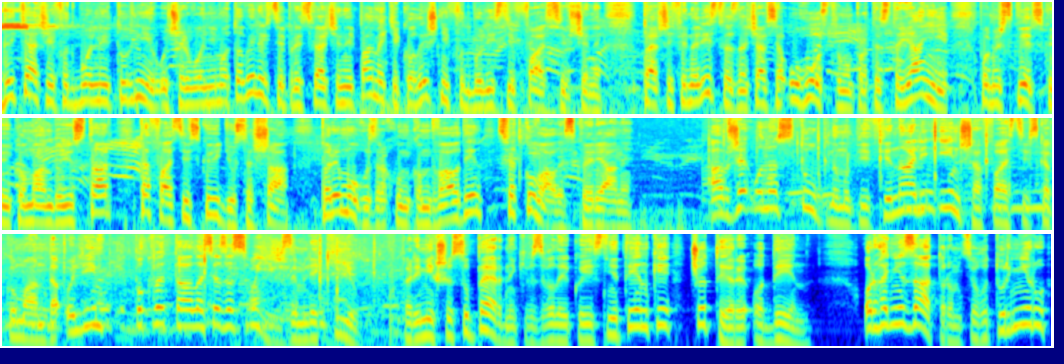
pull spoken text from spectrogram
Дитячий футбольний турнір у Червоній Мотовилівці присвячений пам'яті колишніх футболістів Фастівщини. Перший фіналіст визначався у гострому протистоянні поміж сквирською командою Старт та Фастівською Дю США. Перемогу з рахунком 2-1 святкували скверяни. А вже у наступному півфіналі інша фастівська команда Олімп поквиталася за своїх земляків, перемігши суперників з Великої Снітинки 4-1. Організатором цього турніру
